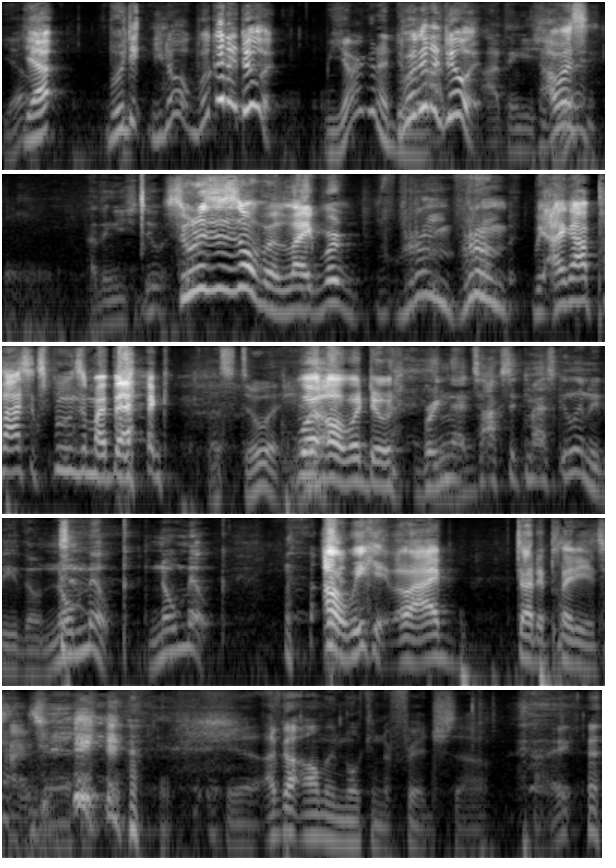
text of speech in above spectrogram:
Yep. Yep. We did, you know what? We're gonna do it. We are gonna do. It. We're gonna do it. I think you should. I was. do it. I think you should do it. As soon as this is over, like we're vroom, vroom. I got plastic spoons in my bag. Let's do it. We're, oh, we're doing. Bring that toxic masculinity though. No milk. No milk. Oh, we can. Oh, I've done it plenty of times. Yeah, I've got almond milk in the fridge, so. All right.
